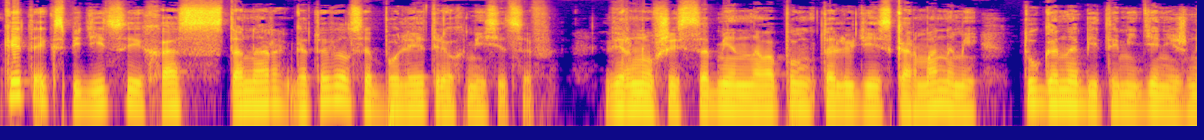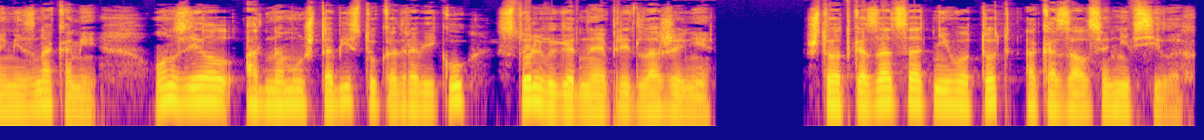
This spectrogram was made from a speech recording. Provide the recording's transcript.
К этой экспедиции Хас Станар готовился более трех месяцев. Вернувшись с обменного пункта людей с карманами, туго набитыми денежными знаками, он сделал одному штабисту-кадровику столь выгодное предложение, что отказаться от него тот оказался не в силах.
